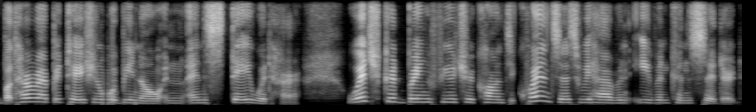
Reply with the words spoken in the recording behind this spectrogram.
but her reputation would be known and stay with her, which could bring future consequences we haven't even considered.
